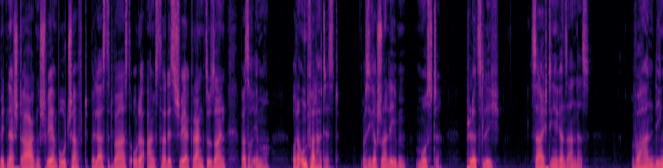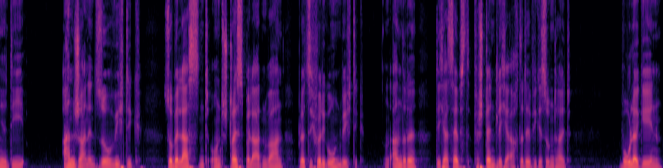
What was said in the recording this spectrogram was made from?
mit einer starken, schweren Botschaft belastet warst oder Angst hattest, schwer krank zu sein, was auch immer. Oder einen Unfall hattest, was ich auch schon erleben musste. Plötzlich sah ich Dinge ganz anders. Waren Dinge, die anscheinend so wichtig, so belastend und stressbeladen waren, plötzlich völlig unwichtig. Und andere, die ich als selbstverständlich erachtete, wie Gesundheit, Wohlergehen,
